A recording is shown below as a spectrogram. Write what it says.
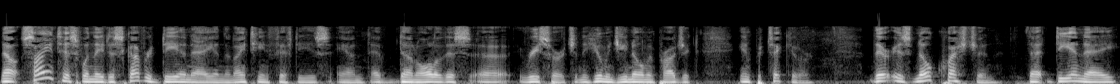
Now, scientists, when they discovered DNA in the 1950s and have done all of this uh, research in the Human Genome Project in particular, there is no question that DNA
